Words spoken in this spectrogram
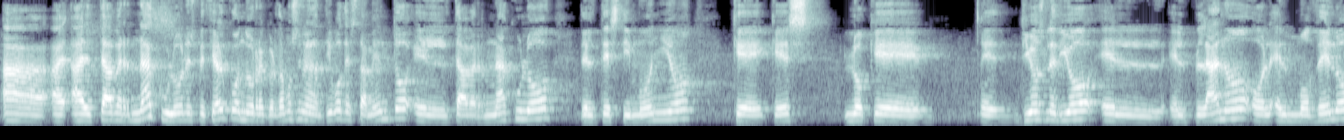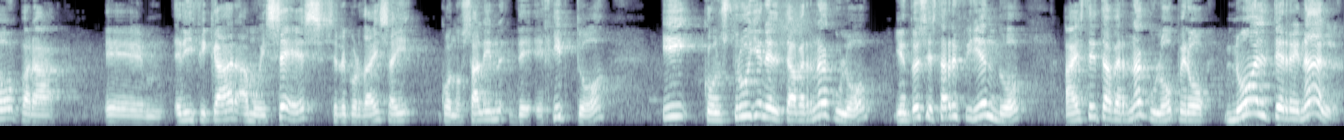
al tabernáculo, en especial cuando recordamos en el Antiguo Testamento el tabernáculo del testimonio, que, es lo que eh, Dios le dio el, el plano o el modelo para eh, edificar a Moisés, si recordáis ahí, cuando salen de Egipto y construyen el tabernáculo, y entonces se está refiriendo a este tabernáculo, pero no al terrenal,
